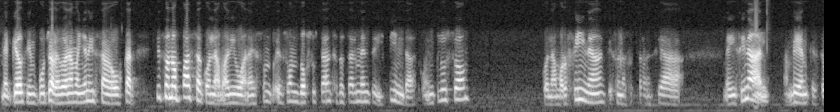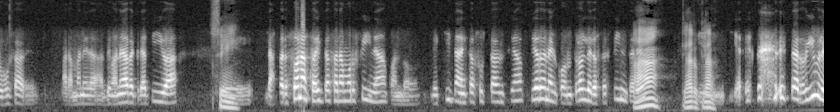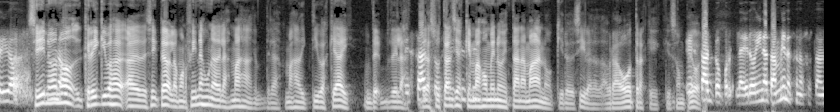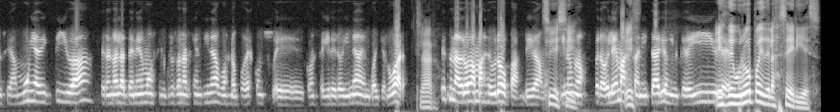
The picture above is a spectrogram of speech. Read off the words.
Me quedo sin pucho a las 2 de la mañana y salgo a buscar. Eso no pasa con la marihuana, es- son dos sustancias totalmente distintas. O incluso con la morfina, que es una sustancia medicinal también, que se usa de, para manera, de manera recreativa. Sí, Eh, las personas adictas a la morfina, cuando le quitan esta sustancia, pierden el control de los esfínteres. ah, claro, y- claro. y es, es terrible, digamos. Sí, no, no, creí que ibas a, a decir, claro, la morfina es una de las más de las más adictivas que hay, de, de las, de las sustancias sí, sí, que sí. más o menos están a mano, quiero decir, habrá otras que, que son peores. Exacto, porque la heroína también es una sustancia muy adictiva, pero no la tenemos, incluso en Argentina, vos no podés cons- eh, conseguir heroína en cualquier lugar. Claro. Es una droga más de Europa, digamos, Sí, que tiene unos problemas Es- sanitarios increíbles. Es de Europa y de las series.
